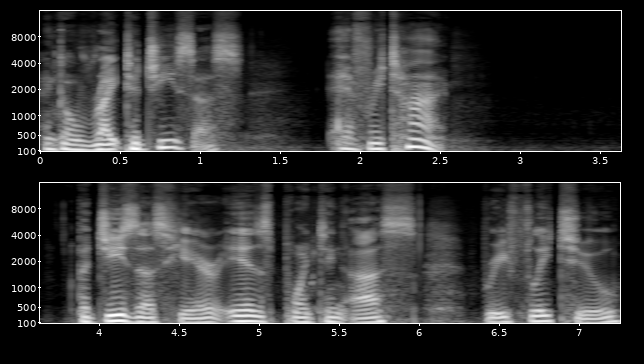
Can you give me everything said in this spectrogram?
and go right to Jesus every time. But Jesus here is pointing us briefly to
